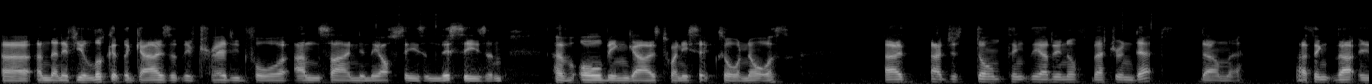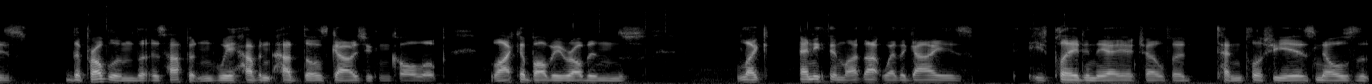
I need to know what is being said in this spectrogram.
Uh, and then if you look at the guys that they've traded for and signed in the off season this season, have all been guys 26 or north. I I just don't think they had enough veteran depth down there. I think that is the problem that has happened. We haven't had those guys you can call up, like a Bobby Robins, like anything like that, where the guy is he's played in the AHL for ten plus years, knows that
